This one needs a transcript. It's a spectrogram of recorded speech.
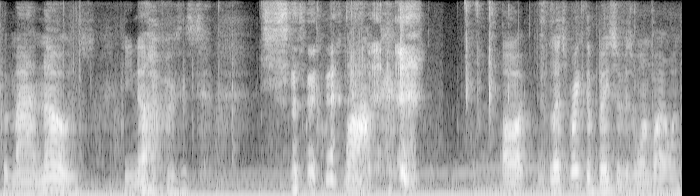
The man knows. He knows. Fuck. Oh, let's break the base of his one by one.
